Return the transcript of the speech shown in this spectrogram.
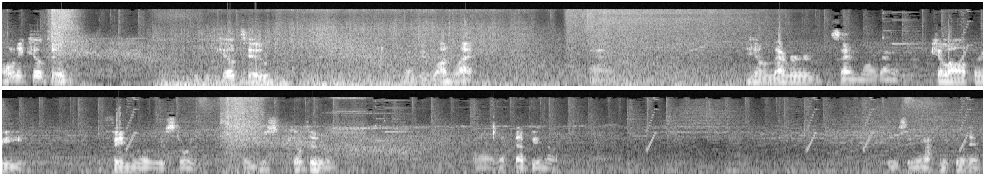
Only kill two of them. If you kill two, there'll be one left. And he'll never send more down. Kill all three, Finn will restore them. So you just kill two of them. Uh, let that be enough. See, we're not going to kill him.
